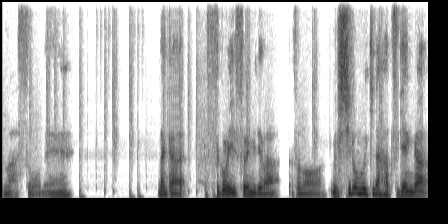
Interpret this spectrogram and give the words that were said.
まあそうね。なんか、すごいそういう意味では、その、後ろ向きな発言が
